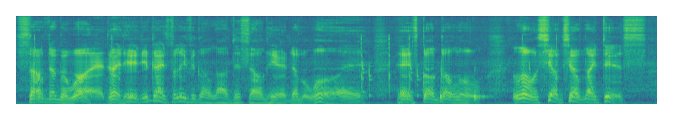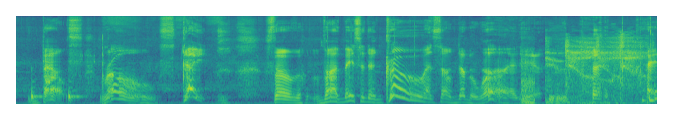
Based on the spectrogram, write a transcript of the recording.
song number one right here. You guys believe you're gonna love this song here, number one. Hey, it's gonna go a little, a little shum shum like this. Bounce, roll, skate. So, Vaughan Mason and Crew, that's song number one here. Two. Hey,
